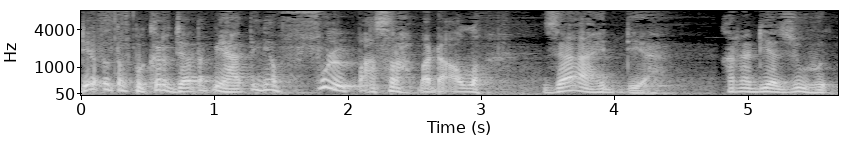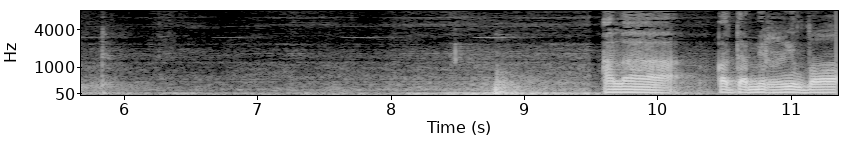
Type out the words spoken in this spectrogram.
Dia tetap bekerja tapi hatinya full pasrah pada Allah. Zahid dia karena dia zuhud. Ala qadamir ridha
